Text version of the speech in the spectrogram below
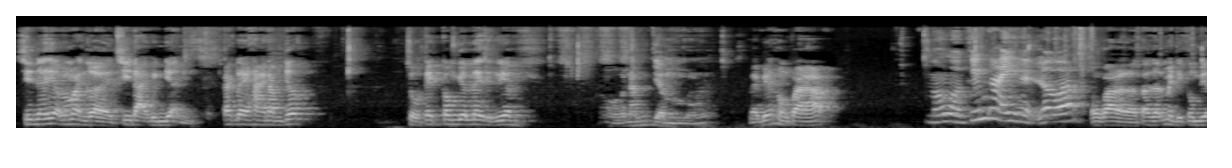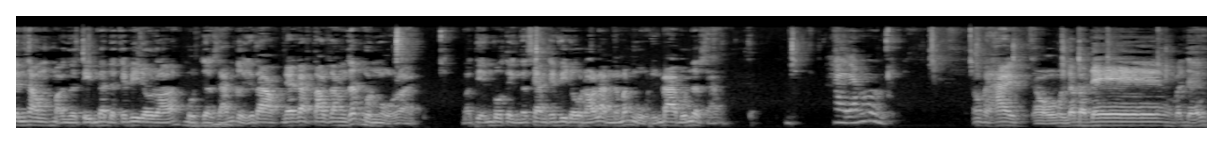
xin giới thiệu với mọi người chị đại bình điện cách đây 2 năm trước chủ tịch công viên lê thị riêng ồ nắm chùm mà. mày biết hôm qua đó mọi người kiếm hay thiệt luôn á. Hôm qua là tao dẫn mày đi công viên xong mọi người tìm ra được cái video đó. Một giờ sáng gửi cho tao. Lẽ ra tao đang rất buồn ngủ rồi. Mà tiện vô tình tao xem cái video đó làm nó mất ngủ đến ba bốn giờ sáng. Hay lắm luôn. Không phải hay. Rồi là bà đen bà để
